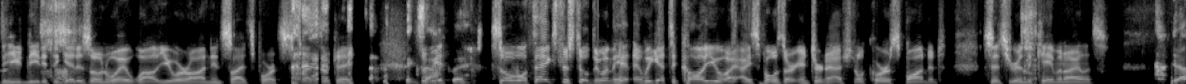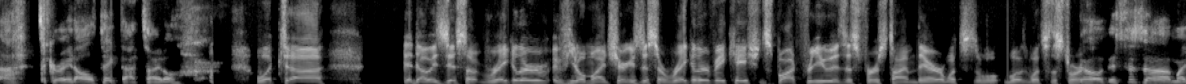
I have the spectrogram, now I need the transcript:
he needed to get his own way while you were on Inside Sports. So that's okay. Exactly. So, well, thanks for still doing the hit, and we get to call you, I, I suppose, our international correspondent since you're in the Cayman Islands. yeah, it's great. I'll take that title. What uh now is this a regular if you don't mind sharing is this a regular vacation spot for you is this first time there what's what's the story No, this is uh, my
